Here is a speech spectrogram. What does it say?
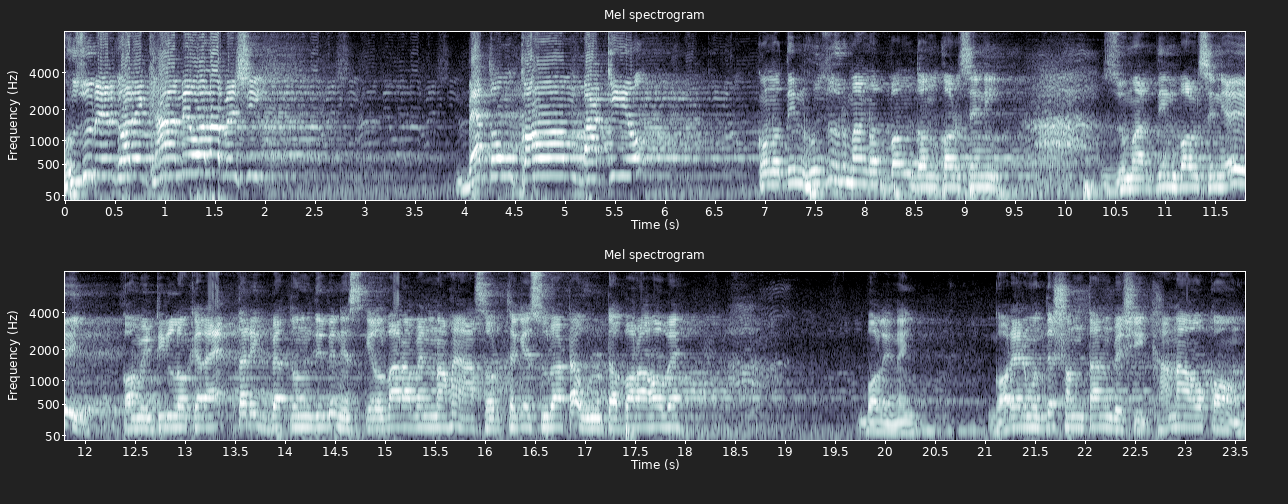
হুজুরের ঘরে খানেওয়ালা বেশি। বেতন কম, বাকিও। কোনদিন হুজুর মানব বন্ধন করছেনি। জুমার দিন বলছেন, এই, কমিটির লোকেরা এক তারিখ বেতন দিবেন, স্কেল বাড়াবেন না হয় আসর থেকে সুরাটা উল্টা পড়া হবে। বলে নাই। ঘরের মধ্যে সন্তান বেশি, খানাও কম।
